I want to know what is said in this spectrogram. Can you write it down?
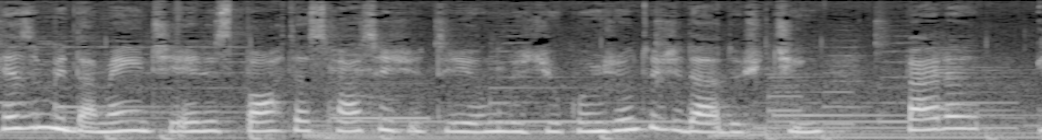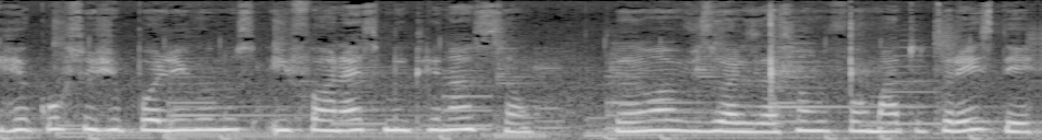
Resumidamente, ele exporta as faces de triângulos de um conjunto de dados TIM para recursos de polígonos e fornece uma inclinação, dando uma visualização no formato 3D.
